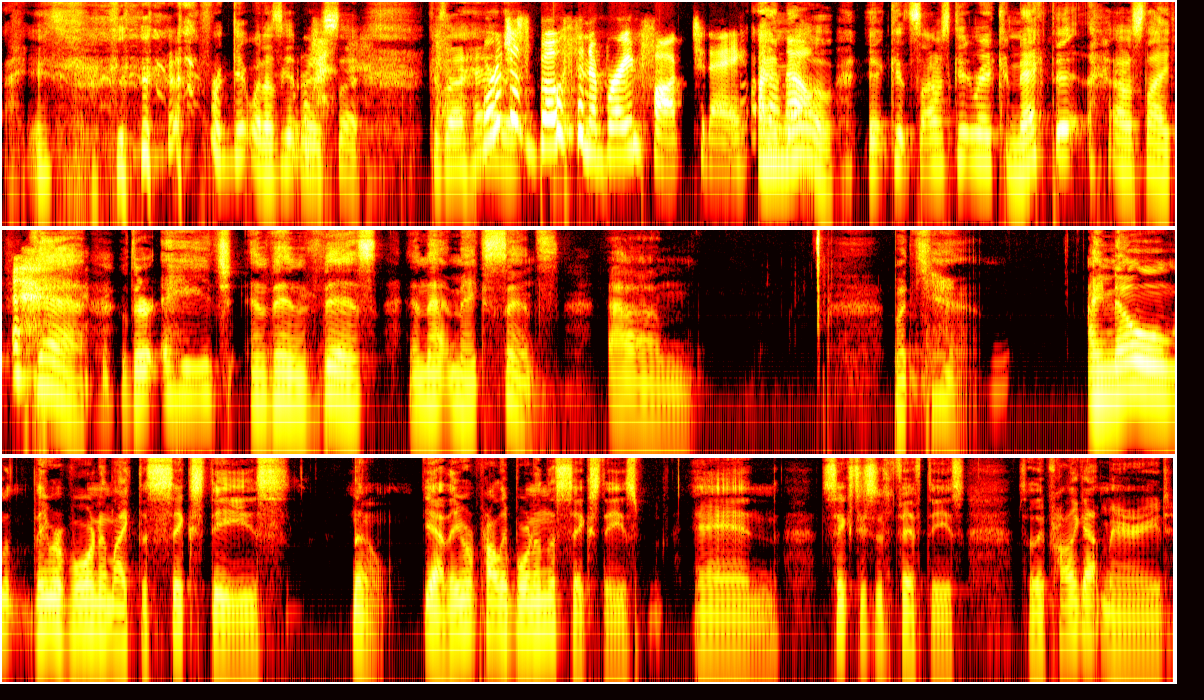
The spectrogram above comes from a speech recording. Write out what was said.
I forget what I was getting ready to say because I had. We're it- just both in a brain fog today. I I know. know. Because I was getting ready to connect it. I was like, yeah, their age and then this, and that makes sense. Um, but yeah, I know they were born in like the 60s. No, yeah, they were probably born in the 60s and 60s and 50s. So they probably got married.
